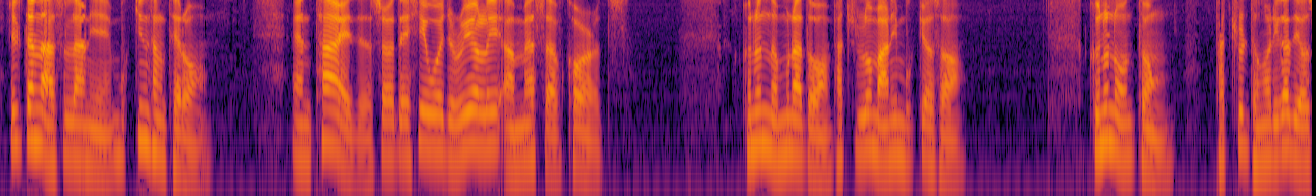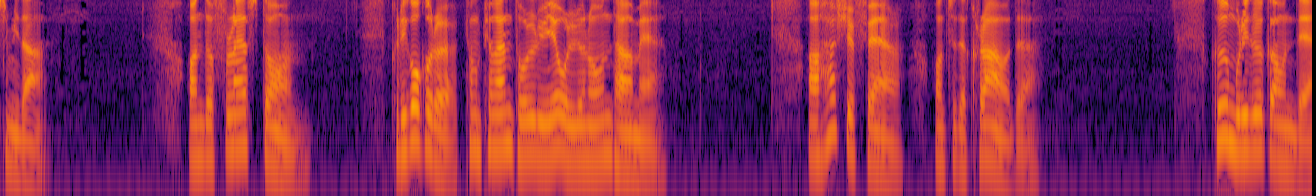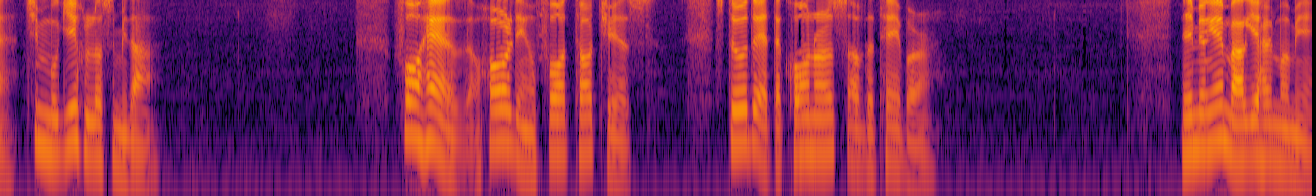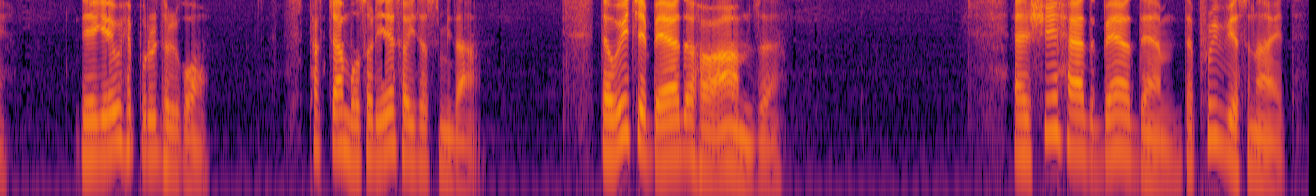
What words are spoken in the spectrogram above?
일단 아슬란이 묶인 상태로 and tied so that he was really a mess of cords. 그는 너무나도 밧줄로 많이 묶여서 그는 온통 밧줄 덩어리가 되었습니다. On the flat stone. 그리고 그를 평평한 돌 위에 올려놓은 다음에 A hush fell onto the crowd. 그 무리들 가운데 침묵이 흘렀습니다. Four heads holding four torches stood at the corners of the table. 네 명의 마귀 할멈이 네 개의 횃불을 들고 탁자 모서리에 서 있었습니다. The witch bared her arms as she had bared them the previous night.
